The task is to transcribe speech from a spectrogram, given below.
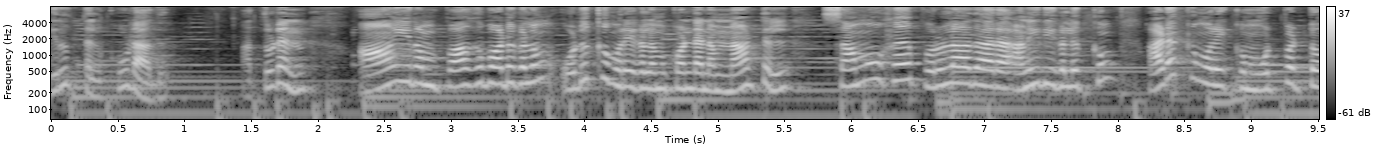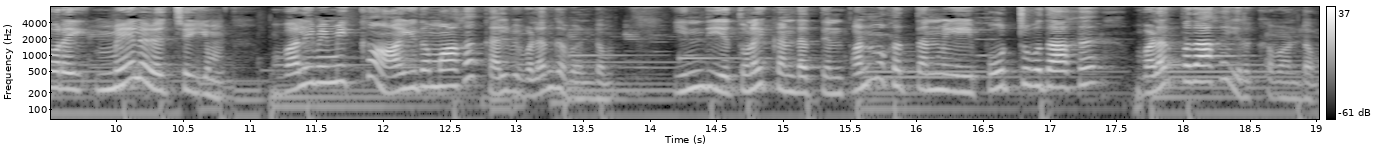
இருத்தல் கூடாது. அத்துடன் ஆயிரம் பாகுபாடுகளும் ஒடுக்குமுறைகளும் கொண்ட நம் நாட்டில் சமூக பொருளாதார அநீதிகளுக்கும் அடக்குமுறைக்கும் உட்பட்டோரை மேலெழச் செய்யும் வலிமைமிக்க ஆயுதமாக கல்வி வழங்க வேண்டும். இந்திய துணைக்கண்டத்தின் பன்முகத்தன்மையை போற்றுவதாக வளர்ப்பதாக இருக்க வேண்டும்.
